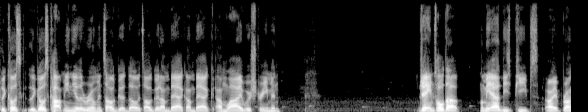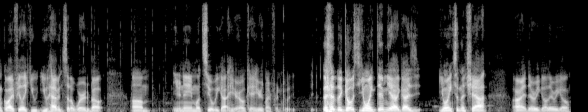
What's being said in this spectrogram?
The ghost, the ghost caught me in the other room. It's all good though. It's all good. I'm back. I'm back. I'm live. We're streaming. James, hold up. Let me add these peeps. All right, Bronco. I feel like you you haven't said a word about um your name. Let's see what we got here. Okay, here's my friend code. the ghost yoinked him. Yeah, guys, yoinks in the chat. All right, there we go. There we go.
